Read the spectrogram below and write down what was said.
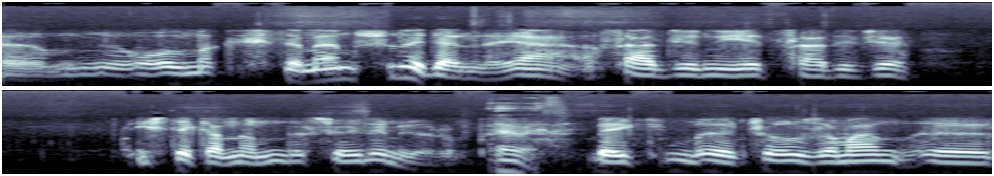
e, olmak istemem şu nedenle yani sadece niyet sadece istek anlamında söylemiyorum. Evet. Belki e, çoğu zaman e,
